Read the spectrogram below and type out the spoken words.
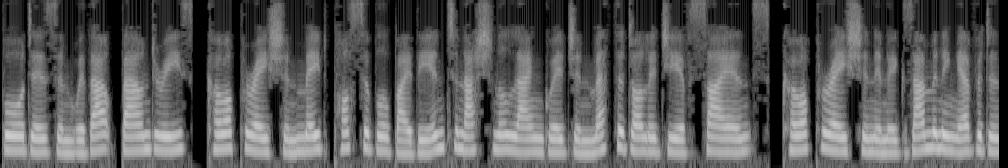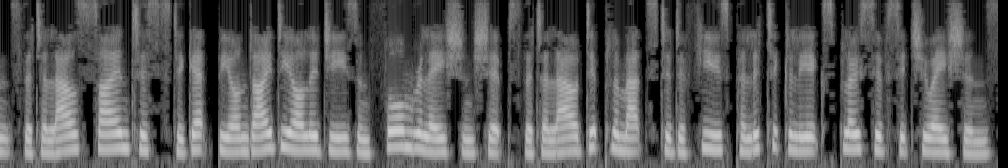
borders and without boundaries, cooperation made possible by the international language and methodology of science, cooperation in examining evidence that allows scientists to get beyond ideologies and form relationships that allow diplomats to diffuse politically explosive situations.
